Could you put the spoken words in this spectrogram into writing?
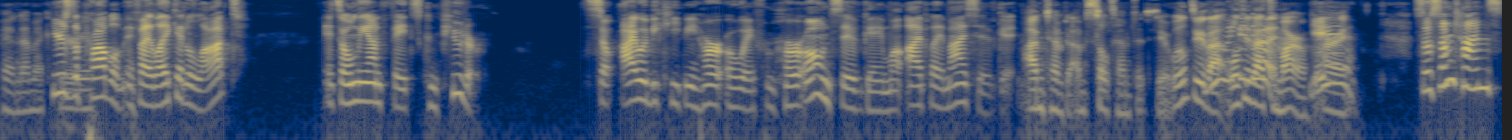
pandemic. Here's the problem: if I like it a lot, it's only on Faith's computer. So I would be keeping her away from her own Civ game while I play my Civ game. I'm tempted. I'm still tempted to do it. We'll do that. we we'll can do that it. tomorrow. Yeah, All yeah, right. yeah. So sometimes,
